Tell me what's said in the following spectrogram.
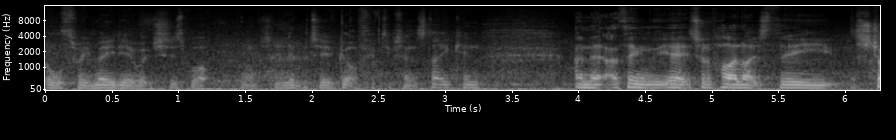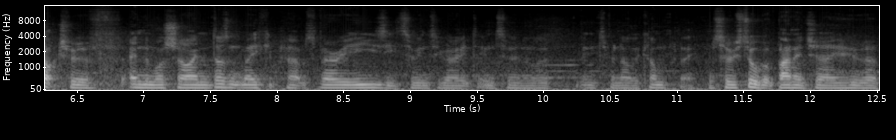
All3Media, which is what obviously Liberty have got a 50% stake in. And I think yeah, it sort of highlights the structure of Endemol Shine doesn't make it perhaps very easy to integrate into another into another company. So we've still got Banijay who are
